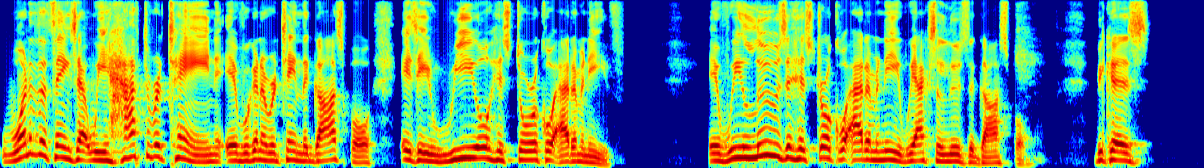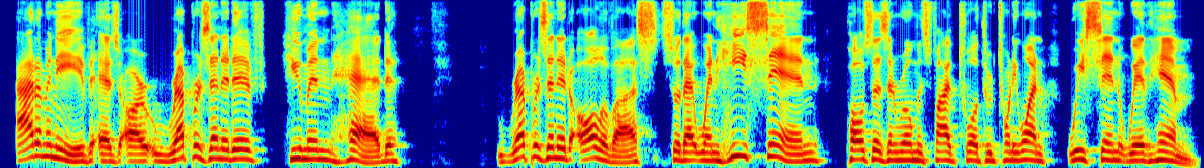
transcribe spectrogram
One of the things that we have to retain if we're going to retain the gospel is a real historical Adam and Eve. If we lose a historical Adam and Eve, we actually lose the gospel. Because Adam and Eve, as our representative human head, represented all of us so that when he sinned, Paul says in Romans 5 12 through 21, we sin with him.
